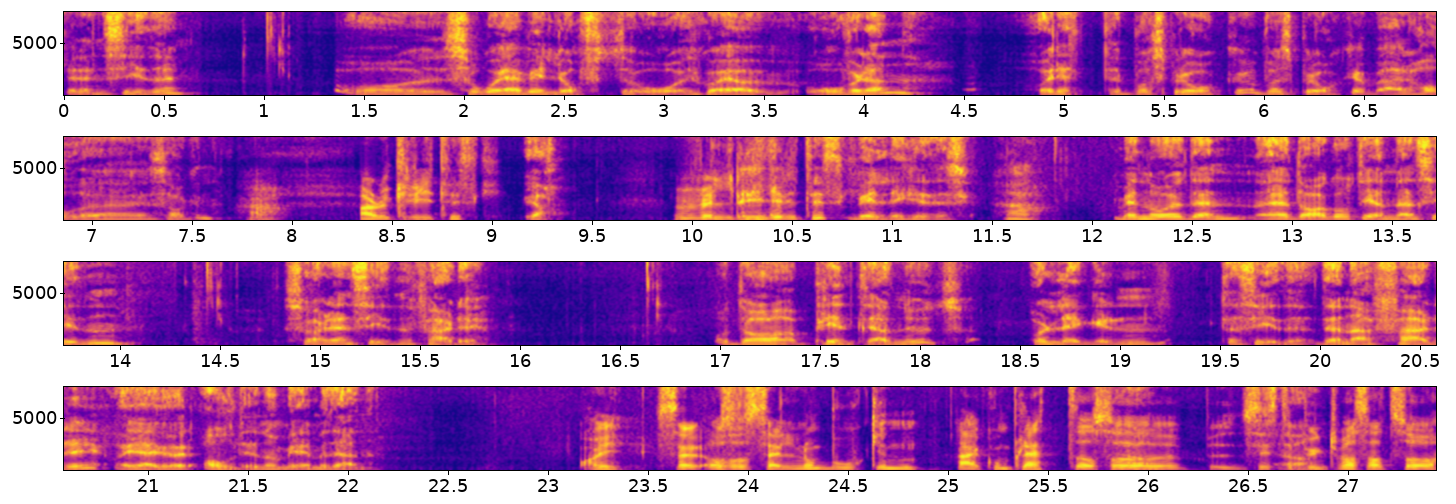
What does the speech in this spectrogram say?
Eller en side. Og så går jeg veldig ofte over, går jeg over den og retter på språket, for språket er halve saken. Ja. Er du kritisk? Ja, Veldig kritisk? veldig kritisk. Ja. Men når den, når jeg da har gått gjennom den siden, så er den siden ferdig. Og da printer jeg den ut og legger den til side. Den er ferdig, og jeg gjør aldri noe mer med den. Oi, selv, også selv når boken er komplett, og så siste Ja. punktum er satt, så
